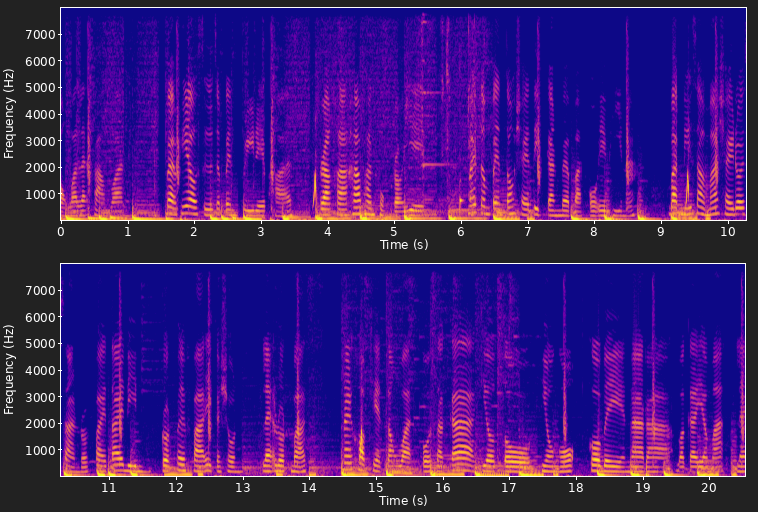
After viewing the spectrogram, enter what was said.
2 วันและ 3 วัน แบบที่เราซื้อจะเป็น Free Day Pass ราคา 5,600 เยน ไม่จำเป็นต้องใช้ติดกันแบบบัตร OAP นะ บัตรนี้สามารถใช้โดยสารรถไฟใต้ดิน รถไฟฟ้าเอกชน และรถบัส ในขอบเขตจังหวัดโอซาก้า เกียวโต เฮียวโงะ โกเบ นาราวากายามะ และ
